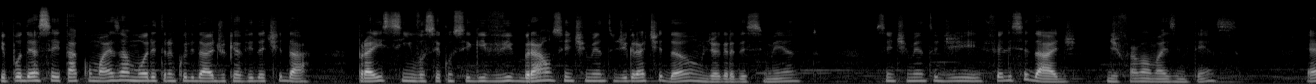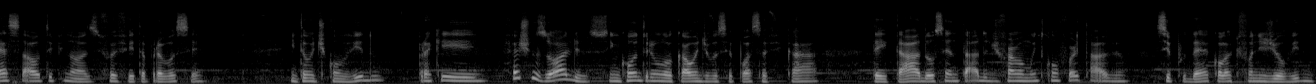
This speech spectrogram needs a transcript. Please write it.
e poder aceitar com mais amor e tranquilidade o que a vida te dá. Para aí sim você conseguir vibrar um sentimento de gratidão, de agradecimento, um sentimento de felicidade de forma mais intensa. Essa auto-hipnose foi feita para você. Então eu te convido para que feche os olhos, encontre um local onde você possa ficar deitado ou sentado de forma muito confortável. Se puder, coloque fones de ouvido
